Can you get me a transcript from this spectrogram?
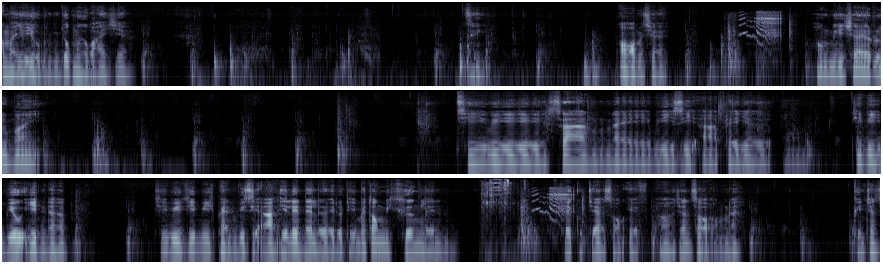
ทำไมอยู่ๆมันยกมือไหว้เชี่ยสิงอ๋อไม่ใช่ ห้องนี้ใช่หรือไม่ ทีวีสร้างใน VCR player ทีวี built in นะครับ ทีวีที่มีแผ่น VCR ที่เล่นได้เลย โดยที่ไม่ต้องมีเครื่องเล่น ใช้กุญแจ 2F อ๋อชั้น 2 นะ ขึ้นชั้น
